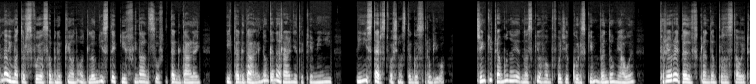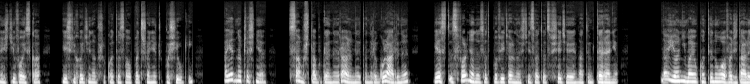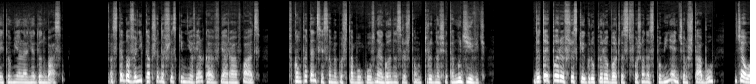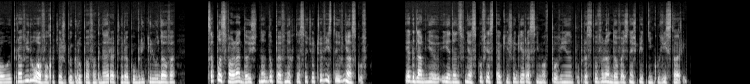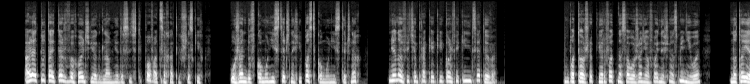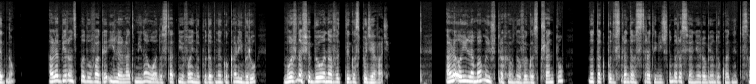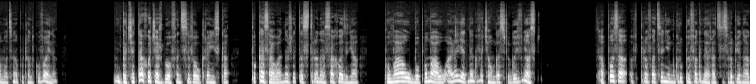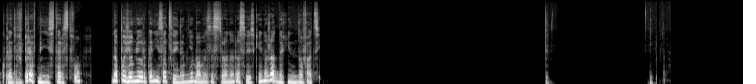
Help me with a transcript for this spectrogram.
No i ma też swój osobny pion od logistyki, finansów i tak dalej, i tak dalej. No generalnie takie mini ministerstwo się z tego zrobiło. Dzięki czemu no jednostki w obwodzie kurskim będą miały priorytet względem pozostałej części wojska, jeśli chodzi na przykład o zaopatrzenie czy posiłki, a jednocześnie sam sztab generalny, ten regularny, jest zwolniony z odpowiedzialności za to, co się dzieje na tym terenie. No i oni mają kontynuować dalej to mielenie Donbasu. Z tego wynika przede wszystkim niewielka wiara władz w kompetencje samego sztabu głównego, no zresztą trudno się temu dziwić. Do tej pory wszystkie grupy robocze stworzone z pominięciem sztabu działały prawidłowo, chociażby grupa Wagnera czy Republiki Ludowe, co pozwala dojść no, do pewnych dosyć oczywistych wniosków. Jak dla mnie jeden z wniosków jest taki, że Gerasimow powinien po prostu wylądować na śmietniku historii. Ale tutaj też wychodzi, jak dla mnie, dosyć typowa cecha tych wszystkich urzędów komunistycznych i postkomunistycznych, mianowicie brak jakiejkolwiek inicjatywy. Bo to, że pierwotne założenia wojny się zmieniły, no to jedno. Ale biorąc pod uwagę, ile lat minęło od ostatniej wojny podobnego kalibru, można się było nawet tego spodziewać. Ale o ile mamy już trochę nowego sprzętu, no tak pod względem strategicznym Rosjanie robią dokładnie to samo co na początku wojny. Gdzie ta chociażby ofensywa ukraińska pokazała, no, że ta strona zachodnia pomału, bo pomału, ale jednak wyciąga z czegoś wnioski. A poza wprowadzeniem grupy Wagnera, co zrobiono akurat wbrew ministerstwu, na poziomie organizacyjnym nie mamy ze strony rosyjskiej no żadnych innowacji.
